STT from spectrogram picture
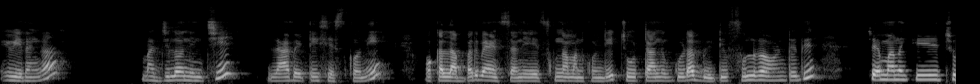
ఈ విధంగా మధ్యలో నుంచి ఇలా పెట్టేసేసుకొని ఒక లబ్బర్ బ్యాండ్స్ అని వేసుకున్నాం అనుకోండి. చూడటానికి కూడా బ్యూటిఫుల్గా ఉంటుంది. మనకి చూ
